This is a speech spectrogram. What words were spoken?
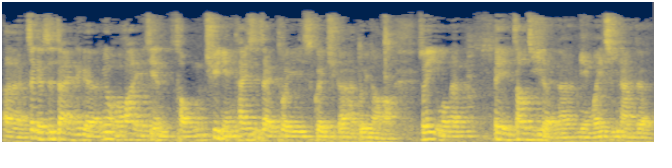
呃，这个是在那个，因为我们花莲县从去年开始在推 Scratch 跟阿堆呢哈，所以我们被召集人呢勉为其难的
